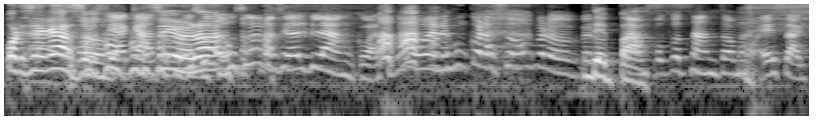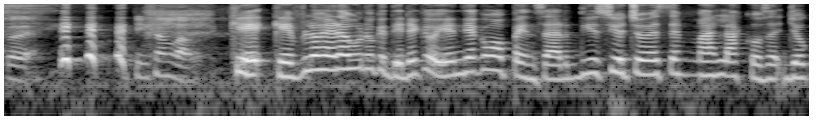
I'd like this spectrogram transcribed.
Por si acaso. Por si acaso. Sí, Uso- ¿verdad? Uso, demasiado el blanco. Así como, bueno, es un corazón, pero, pero De paz. tampoco tanto amor. Exacto. Peace and love. ¿Qué, qué flojera uno que tiene que hoy en día como pensar 18 veces más las cosas. Yo,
